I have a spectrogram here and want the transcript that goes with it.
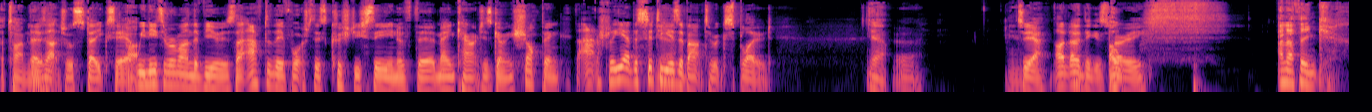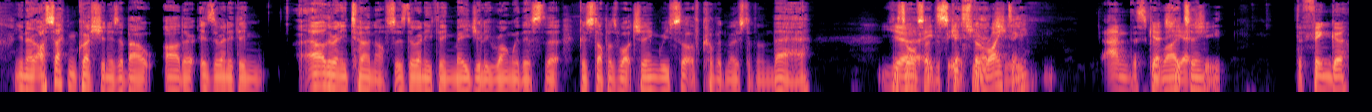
a time. There's limit. actual stakes here. Ah. We need to remind the viewers that after they've watched this cushy scene of the main characters going shopping, that actually, yeah, the city Yeah. is about to explode. yeah. So yeah, I don't think it's Oh. very. And I think, you know, our second question is about, are there, is there anything, are there any turn-offs? Is there anything majorly wrong with this that could stop us watching? We've sort of covered most of them there. Yeah, also the it's, it's sketchy the ecchi. writing and the sketchy writing. ecchi. The finger.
